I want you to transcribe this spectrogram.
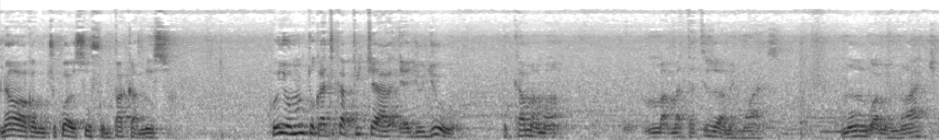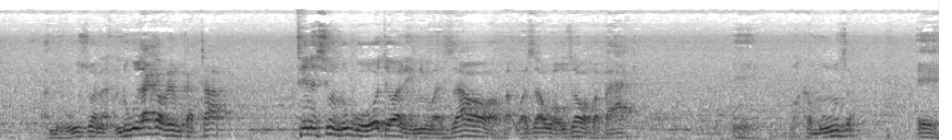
nao wakamchukua Yusufu mpaka Misri. Huyu mtu katika picha ya jujuu ni kama ma, ma, matatizo yamemwacha. Mungu amemwacha, ameuzwa na ndugu zake wamemkataa. Tena sio ndugu wote wale ni wazawa wa wazao wa uzao wa baba yake. Eh, wakamuuza. Eh.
